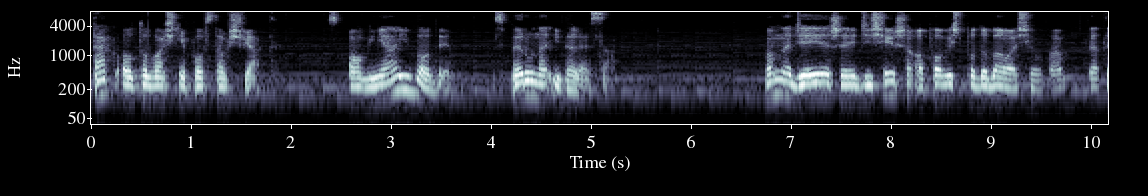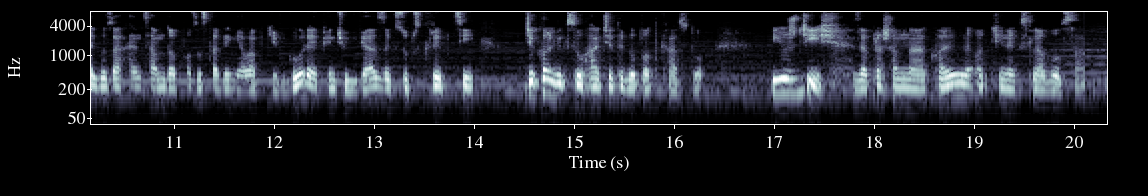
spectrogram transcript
Tak oto właśnie powstał świat. Z ognia i wody, z Peruna i Welesa. Mam nadzieję, że dzisiejsza opowieść podobała się Wam, dlatego zachęcam do pozostawienia łapki w górę, pięciu gwiazdek, subskrypcji, gdziekolwiek słuchacie tego podcastu. I już dziś zapraszam na kolejny odcinek Slawusa.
